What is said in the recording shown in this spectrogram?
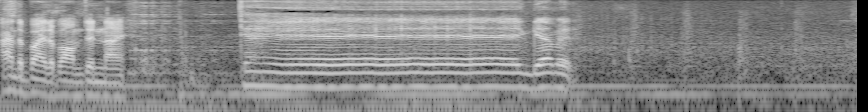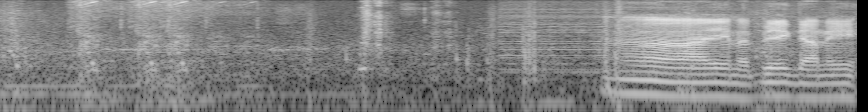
I had to buy the bomb, didn't I? Dang, damn it. Ah, I am a big dummy.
